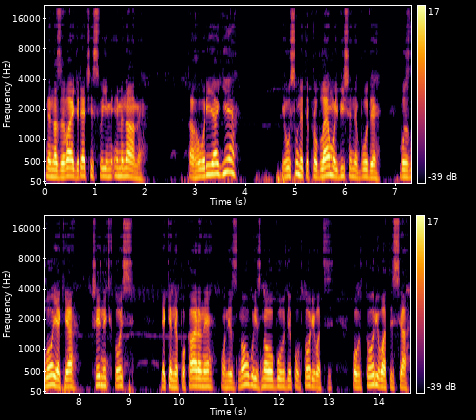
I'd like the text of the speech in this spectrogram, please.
не називають речі своїми іменами. Та говорю, як є, і усунете проблему і більше не буде. Бо зло, яке чинить хтось, яке не покаране, вони знову і знову буде повторюватися. повторюватися.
